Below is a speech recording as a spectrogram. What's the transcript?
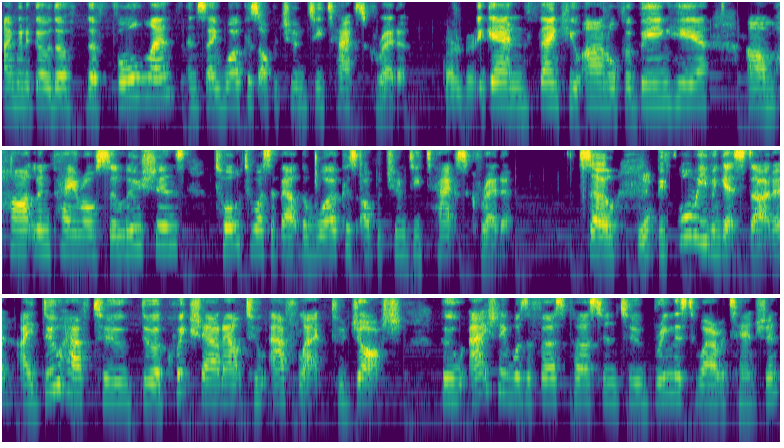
I'm going to go the the full length and say Workers' Opportunity Tax Credit. Perfect. Again, thank you, Arnold, for being here. Um, Heartland Payroll Solutions, talk to us about the Workers' Opportunity Tax Credit. So, yeah. before we even get started, I do have to do a quick shout out to AFLAC, to Josh, who actually was the first person to bring this to our attention.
